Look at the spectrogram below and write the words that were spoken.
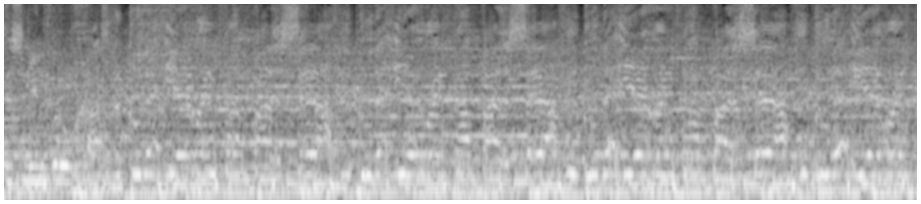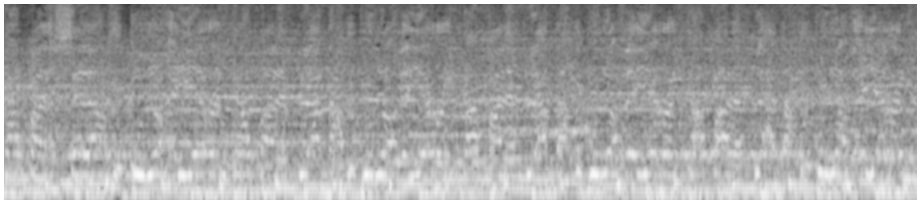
eres mil brujas. De hierro en capa de seda. Cruz de hierro en capa de seda. Cruz de hierro en capa de seda. Cruz de hierro en capa de seda. Puño de hierro en capa de plata. Puño de hierro en capa de plata. Puño de hierro en capa de plata. Puño de hierro en capa de plata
